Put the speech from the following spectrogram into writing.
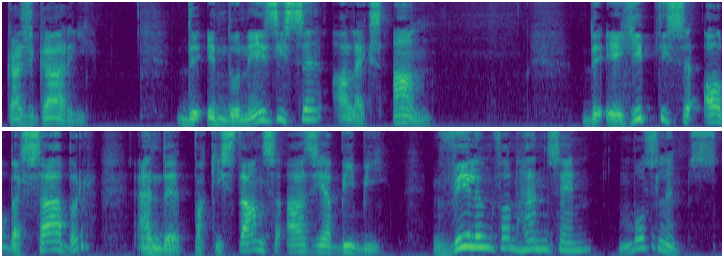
Kashgari, de Indonesische Alex Aan, de Egyptische Albert Saber en de Pakistaanse Asia Bibi. Velen van hen zijn moslims.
